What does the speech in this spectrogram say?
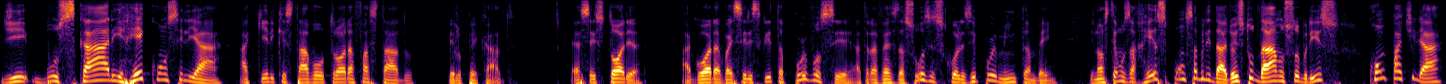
de buscar e reconciliar aquele que estava outrora afastado pelo pecado. Essa história agora vai ser escrita por você, através das suas escolhas e por mim também. E nós temos a responsabilidade, ao estudarmos sobre isso, compartilhar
